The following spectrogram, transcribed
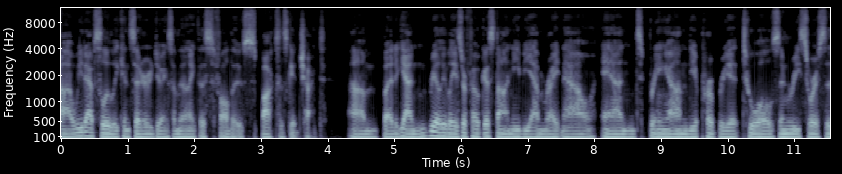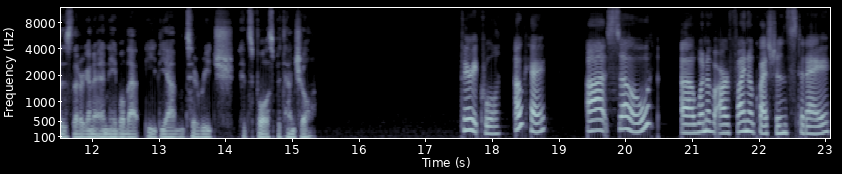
uh, we'd absolutely consider doing something like this if all those boxes get checked. Um, but again, really laser focused on EVM right now and bringing on the appropriate tools and resources that are going to enable that EVM to reach its fullest potential. Very cool. Okay. Uh, so, uh, one of our final questions today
